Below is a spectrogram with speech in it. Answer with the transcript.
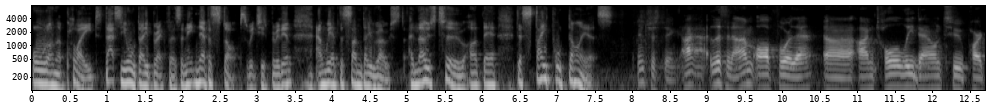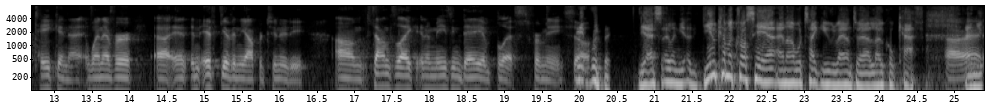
all on a plate. That's the all-day breakfast, and it never stops, which is brilliant. And we have the Sunday roast, and those two are their the staple diets. Interesting. I, I listen. I'm all for that. Uh, I'm totally down to partake in that whenever uh, and, and if given the opportunity. Um, sounds like an amazing day of bliss for me. So It would be. Yes, and you- you come across here, and I will take you round to our local cafe, all and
